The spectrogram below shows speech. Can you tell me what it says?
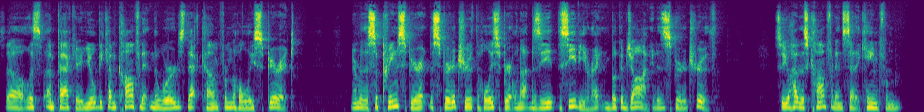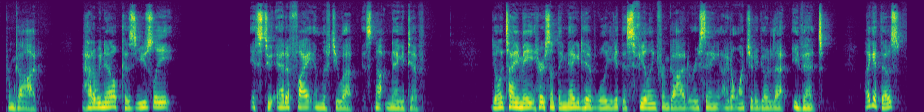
so let's unpack here. You'll become confident in the words that come from the Holy Spirit. Remember, the Supreme Spirit, the Spirit of truth, the Holy Spirit will not deceive you, right? In book of John, it is the Spirit of truth. So you'll have this confidence that it came from from God. How do we know? Because usually it's to edify and lift you up. It's not negative. The only time you may hear something negative, will you get this feeling from God where He's saying, I don't want you to go to that event. I get those.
